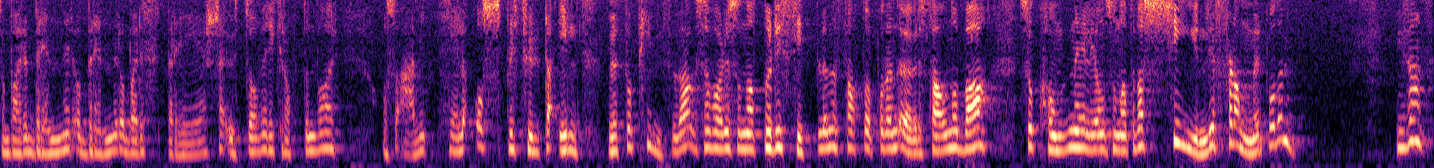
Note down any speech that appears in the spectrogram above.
som bare brenner og brenner og bare sprer seg utover i kroppen vår. Og så er vi, hele oss blir fylt av ild. Du vet, På pinsedag så var det sånn at når disiplene satt oppe på den øvre salen og ba, så kom Den hellige ånd sånn at det var synlige flammer på dem. Ikke sant?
